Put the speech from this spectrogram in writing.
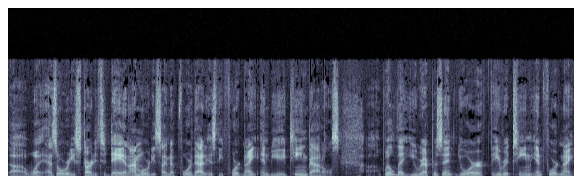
uh, what has already started today. And I'm already signed up for that is the Fortnite NBA Team Battles. Uh, we'll let you represent your favorite team in Fortnite.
